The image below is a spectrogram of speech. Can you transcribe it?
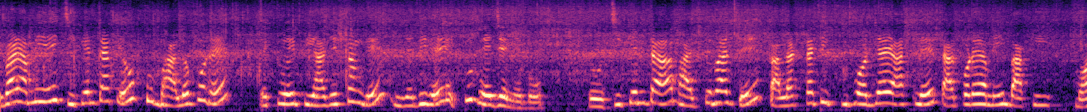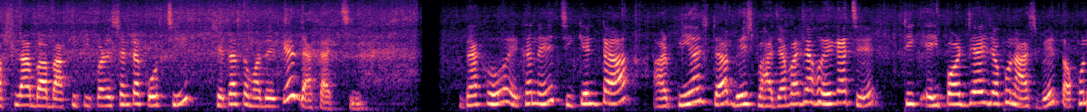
এবার আমি এই চিকেনটাকেও খুব ভালো করে একটু এই পেঁয়াজের সঙ্গে ধীরে ধীরে একটু ভেজে নেব। তো চিকেনটা ভাজতে ভাজতে কালারটা ঠিক কী পর্যায়ে আসলে তারপরে আমি বাকি মশলা বা বাকি প্রিপারেশনটা করছি, সেটা তোমাদেরকে দেখাচ্ছি। দেখো, এখানে চিকেনটা আর পেঁয়াজটা বেশ ভাজা ভাজা হয়ে গেছে। ঠিক এই পর্যায়ে যখন আসবে, তখন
